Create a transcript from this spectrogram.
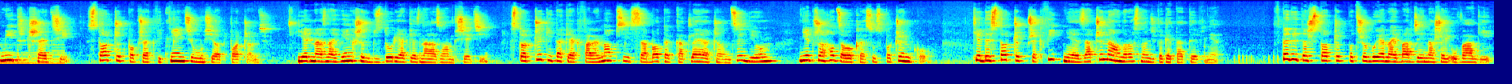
Mit trzeci. Storczyk po przekwitnięciu musi odpocząć. Jedna z największych bzdur, jakie znalazłam w sieci. Storczyki, takie jak Phalaenopsis, Sabotek, Catleya czy Oncidium, nie przechodzą okresu spoczynku. Kiedy storczyk przekwitnie, zaczyna on rosnąć wegetatywnie. Wtedy też storczyk potrzebuje najbardziej naszej uwagi.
